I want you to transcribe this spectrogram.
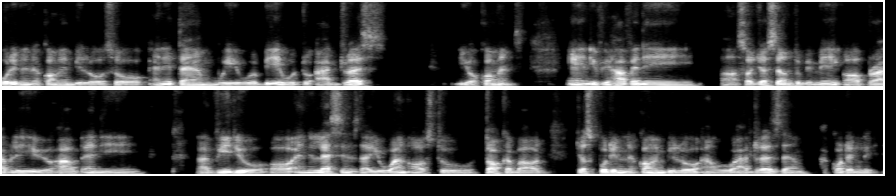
put it in the comment below. So anytime we will be able to address your comments. And if you have any uh, suggestion to be made, or probably you have any uh, video or any lessons that you want us to talk about, just put it in the comment below and we will address them accordingly.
